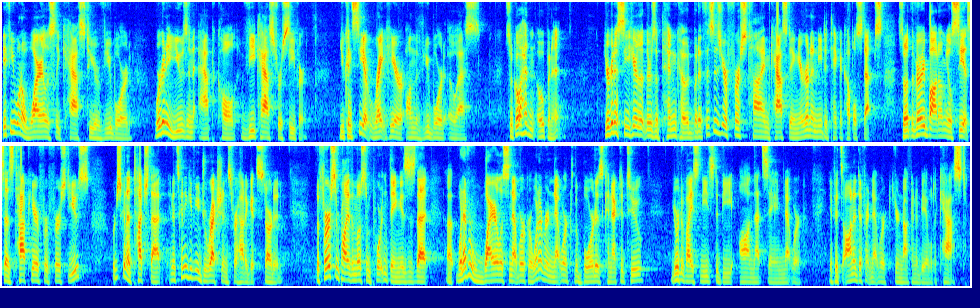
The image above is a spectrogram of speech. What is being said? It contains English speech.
If you want to wirelessly cast to your viewboard, we're going to use an app called VCast Receiver. You can see it right here on the viewboard OS. So go ahead and open it. You're going to see here that there's a pin code, but if this is your first time casting, you're going to need to take a couple steps. So at the very bottom, you'll see it says tap here for first use. We're just going to touch that, and it's going to give you directions for how to get started. The first and probably the most important thing is, is that uh, whatever wireless network or whatever network the board is connected to, your device needs to be on that same network. If it's on a different network, you're not going to be able to cast.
